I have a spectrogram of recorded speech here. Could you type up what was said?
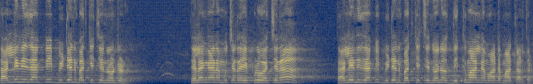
తల్లిని చంపి బిడ్డని బతికించిండ్రు అంటాడు. తెలంగాణ ముచ్చట ఎప్పుడు వచ్చినా తల్లిని చంపి బిడ్డని బతికించిండ్రు అని దిక్కుమాలిన మాట మాట్లాడతాడు.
